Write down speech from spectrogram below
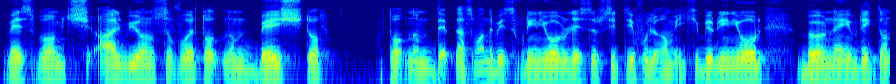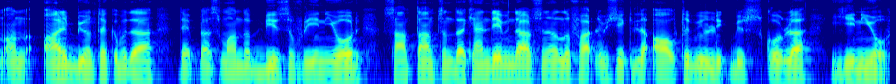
West Bromwich Albion 0 Tottenham 5 Tottenham deplasmanda 5-0 yeniyor. Leicester City Fulham'ı 2-1 yeniyor. Burnley Brighton Albion takımı da deplasmanda 1-0 yeniyor. Southampton'da kendi evinde Arsenal'ı farklı bir şekilde 6-1'lik bir skorla yeniyor.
